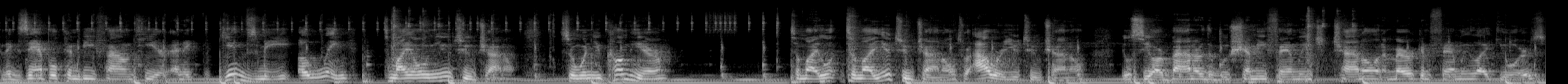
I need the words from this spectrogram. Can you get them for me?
An example can be found here and it gives me a link to my own YouTube channel. So when you come here to my, to my YouTube channel, to our YouTube channel, you'll see our banner, the Buscemi Family Channel, an American family like yours,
